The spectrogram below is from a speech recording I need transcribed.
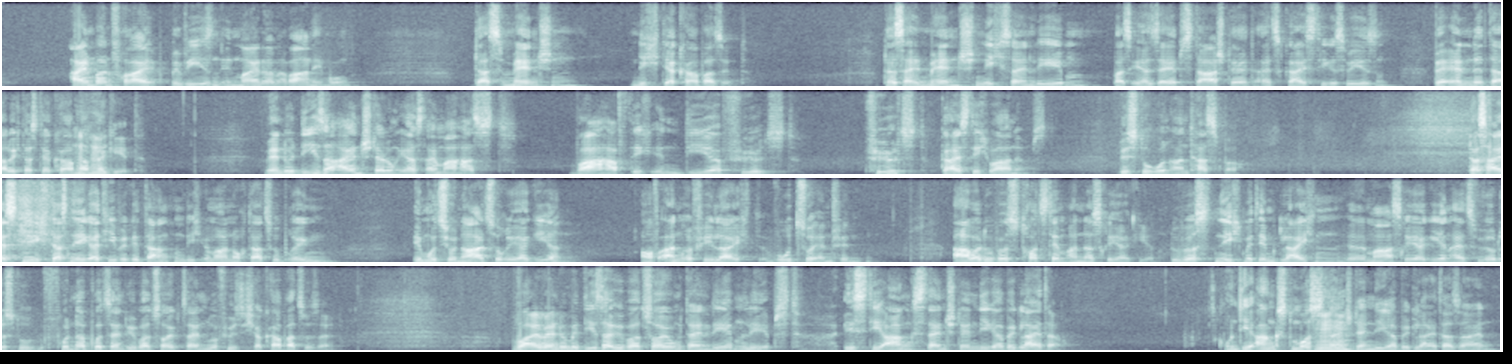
einwandfrei bewiesen in meiner Wahrnehmung, dass Menschen nicht der Körper sind. Dass ein Mensch nicht sein Leben, was er selbst darstellt als geistiges Wesen, beendet dadurch, dass der Körper mhm. vergeht. Wenn du diese Einstellung erst einmal hast, wahrhaftig in dir fühlst, fühlst, geistig wahrnimmst, bist du unantastbar. Das heißt nicht, dass negative Gedanken dich immer noch dazu bringen, emotional zu reagieren, auf andere vielleicht Wut zu empfinden. Aber du wirst trotzdem anders reagieren. Du wirst nicht mit dem gleichen äh, Maß reagieren, als würdest du 100% überzeugt sein, nur physischer Körper zu sein. Weil wenn du mit dieser Überzeugung dein Leben lebst, ist die Angst dein ständiger Begleiter. Und die Angst muss mhm. dein ständiger Begleiter sein,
